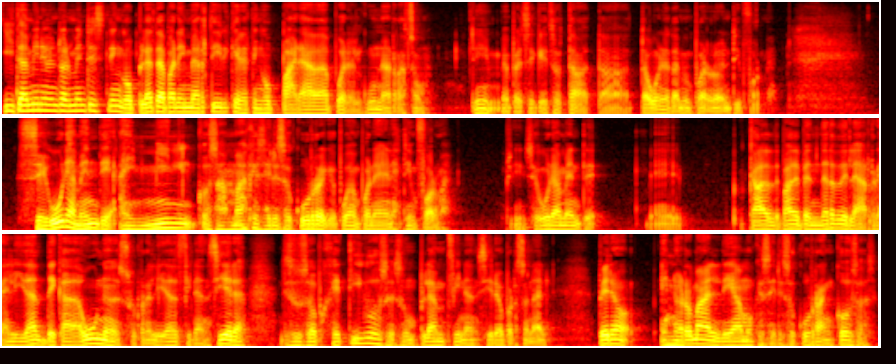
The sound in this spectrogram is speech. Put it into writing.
Y también eventualmente si tengo plata para invertir, que la tengo parada por alguna razón. ¿sí? Me parece que eso está, está, está bueno también ponerlo en tu informe. Seguramente hay mil cosas más que se les ocurre que pueden poner en este informe. Seguramente eh, va a depender de la realidad de cada uno, de su realidad financiera, de sus objetivos, es un plan financiero personal. Pero es normal, digamos, que se les ocurran cosas.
